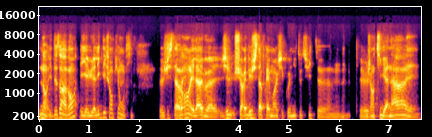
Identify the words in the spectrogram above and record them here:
non, deux ans avant. Et il y a eu la Ligue des Champions aussi. Euh, juste avant. Et là, bah, je suis arrivé juste après. Moi, j'ai connu tout de suite euh, euh Gentilgana et,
